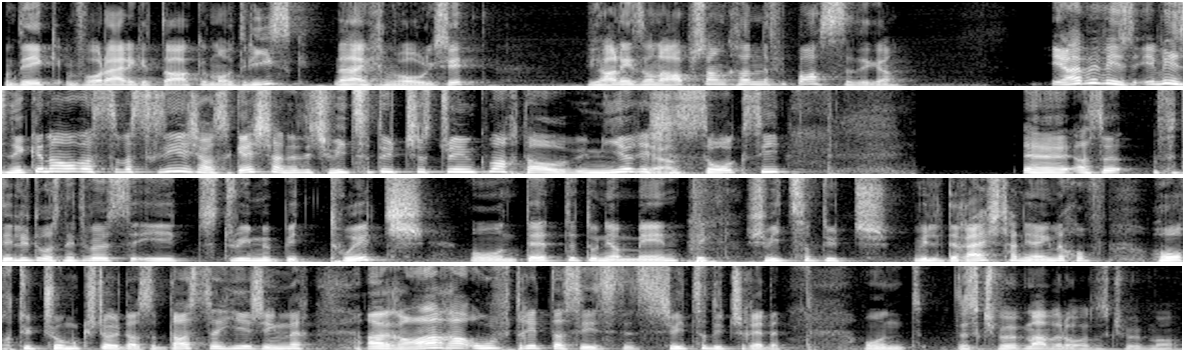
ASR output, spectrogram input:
und ich am vorherigen Tag mal 30. Dann denke ich mir, holy shit, wie habe ich so einen Abstand können verpassen, Digga? ja ich weiß, ich weiß nicht genau, was, was war. Also gestern habe ich den schweizerdeutschen Stream gemacht, aber bei mir ist Ja. es so gewesen, äh, also für die Leute, die es nicht wissen, ich streame bei Twitch und dort tue ich am Montag Schweizerdeutsch, weil den Rest habe ich eigentlich auf Hochdeutsch umgestellt. Also das hier ist eigentlich ein rarer Auftritt, dass ich das Schweizerdeutsch rede. Und Das spürt man aber auch, das spürt man auch.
